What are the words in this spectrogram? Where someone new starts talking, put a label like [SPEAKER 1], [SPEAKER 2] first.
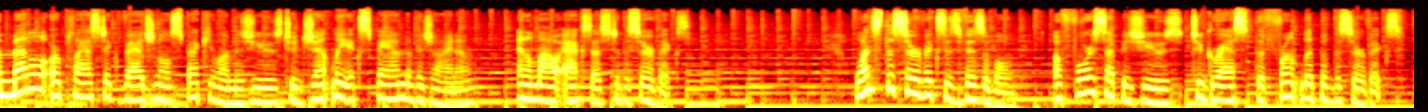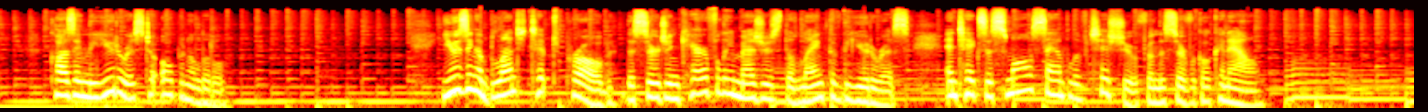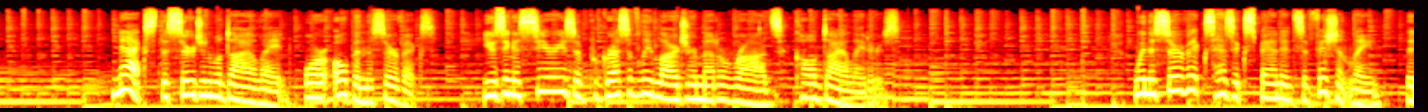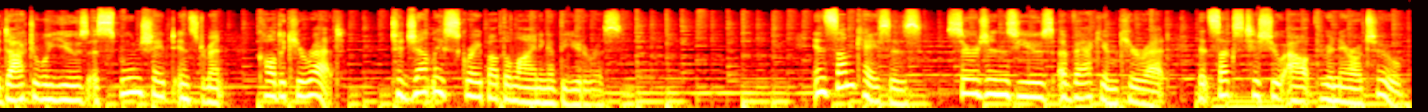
[SPEAKER 1] A metal or plastic vaginal speculum is used to gently expand the vagina and allow access to the cervix. Once the cervix is visible, a forceps is used to grasp the front lip of the cervix, causing the uterus to open a little. Using a blunt tipped probe, the surgeon carefully measures the length of the uterus and takes a small sample of tissue from the cervical canal. Next, the surgeon will dilate or open the cervix using a series of progressively larger metal rods called dilators. When the cervix has expanded sufficiently, the doctor will use a spoon shaped instrument called a curette to gently scrape out the lining of the uterus. In some cases, surgeons use a vacuum curette that sucks tissue out through a narrow tube.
